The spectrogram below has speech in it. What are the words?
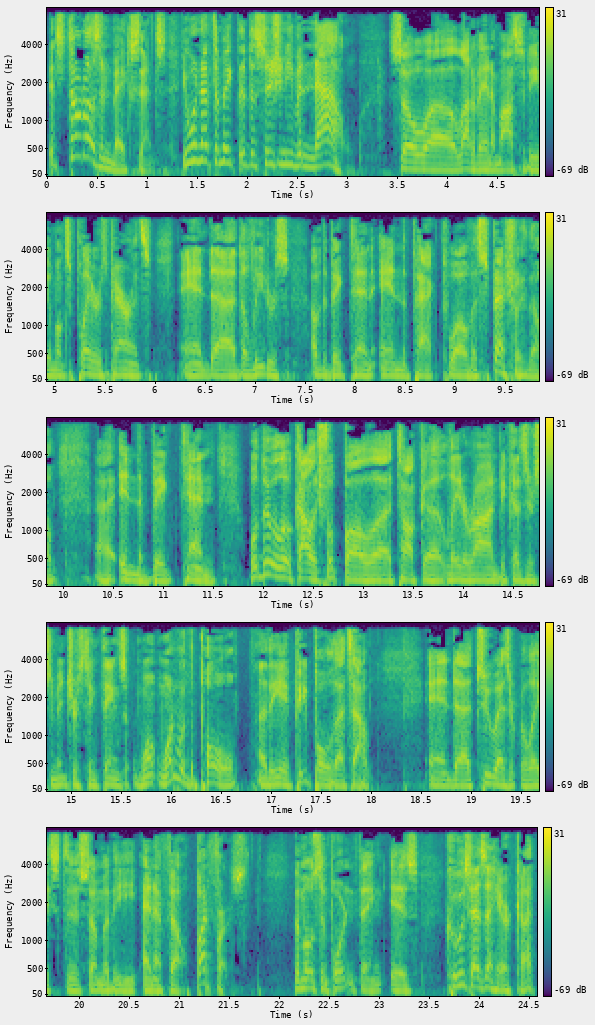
It still doesn't make sense. You wouldn't have to make the decision even now. So uh, a lot of animosity amongst players, parents, and uh, the leaders of the Big Ten and the Pac-12, especially though uh, in the Big Ten. We'll do a little college football uh, talk uh, later on because there's some interesting things. One, one with the poll, uh, the AP poll that's out, and two as it relates to some of the NFL. But first, the most important thing is Kuz has a haircut,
